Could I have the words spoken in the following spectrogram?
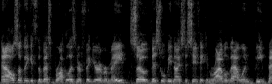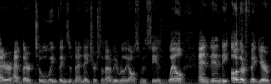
and I also think it's the best Brock Lesnar figure ever made, so this will be nice to see if it can rival that one, be better, have better tooling, things of that nature, so that'll be really awesome to see as well. And then the other figure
